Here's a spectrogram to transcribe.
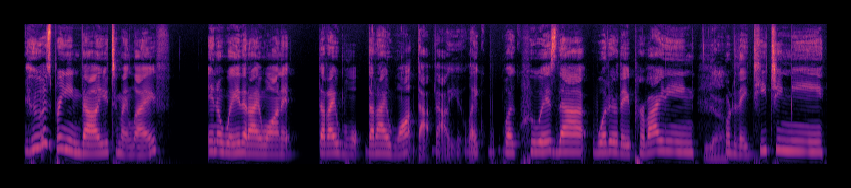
who is bringing value to my life in a way that I want it that I will that I want that value. Like like who is that? What are they providing? Yeah. What are they teaching me?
